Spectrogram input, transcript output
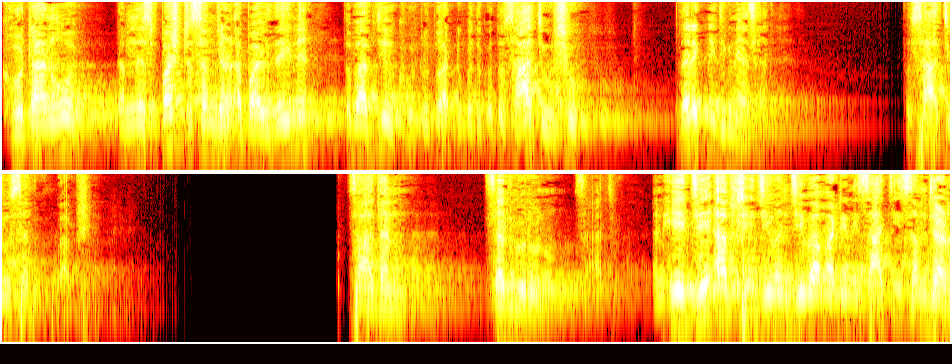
ખોટાનું તમને સ્પષ્ટ સમજણ અપાવી દઈને, તો બાપજી, ખોટું તો આટલું બધું કહો તો સાચું શું? દરેકની જિજ્ઞાસા તો સાચું સદગુરુ આપશે સાધન સદગુરુનું સાચું. અને એ જે આપશે જીવન જીવવા માટેની સાચી સમજણ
